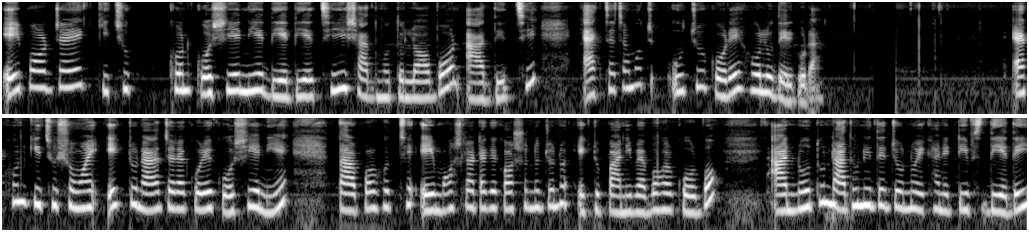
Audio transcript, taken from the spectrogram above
এই পর্যায়ে কিছুক্ষণ কষিয়ে নিয়ে দিয়ে দিয়েছি স্বাদ মতো লবণ আর দিচ্ছি এক চা চামচ উঁচু করে হলুদের গুঁড়া। এখন কিছু সময় একটু নাড়াচাড়া করে কষিয়ে নিয়ে তারপর হচ্ছে এই মশলাটাকে কষানোর জন্য একটু পানি ব্যবহার করব। আর নতুন রাঁধুনিদের জন্য এখানে টিপস দিয়ে দেই,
